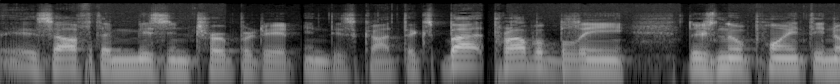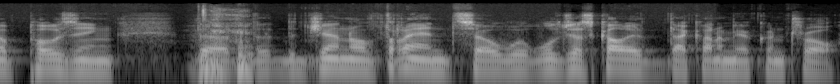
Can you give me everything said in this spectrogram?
is often misinterpreted in this context. But probably there's no point in opposing the, the, the general trend, so we'll, we'll just call it dichotomy of control.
